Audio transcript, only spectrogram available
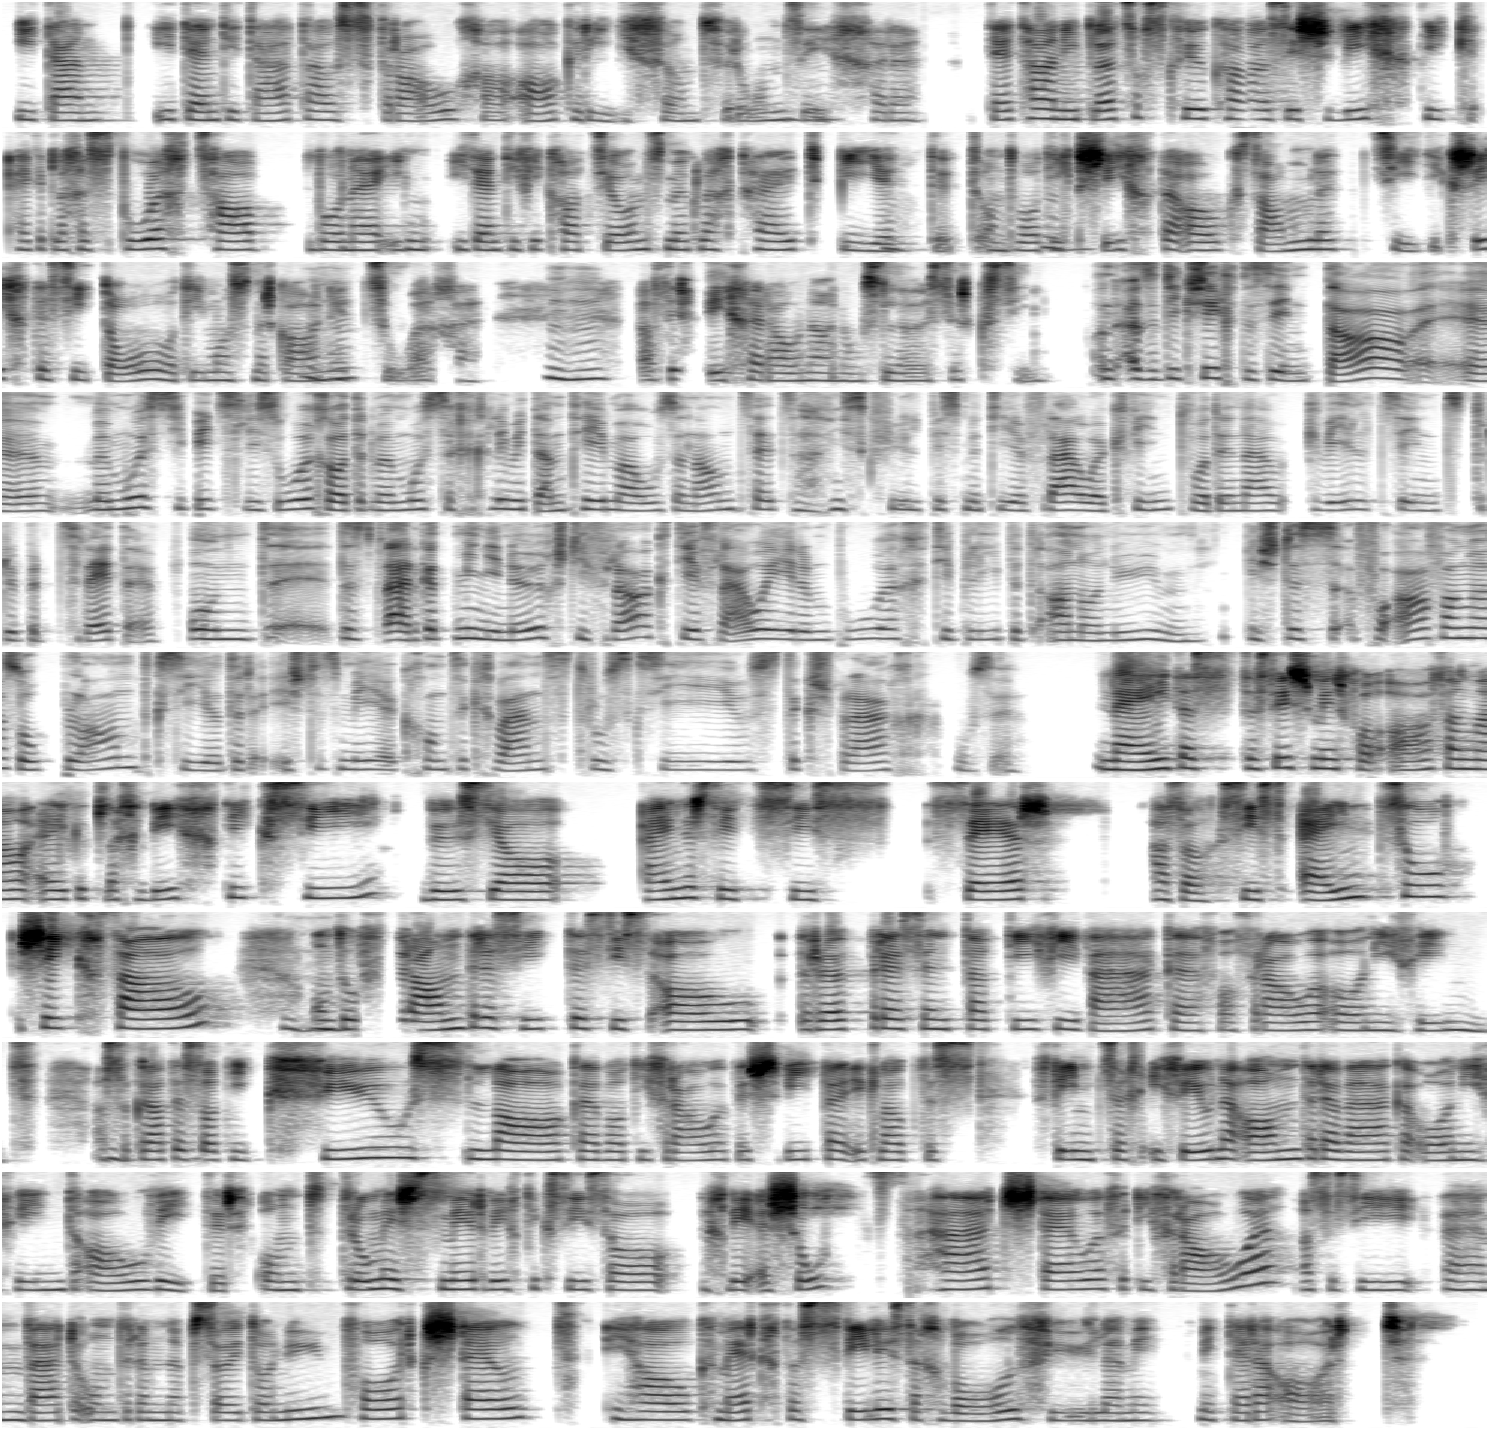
Identität als Frau kann angreifen und verunsichern. Dort habe ich plötzlich das Gefühl gehabt, es ist wichtig, eigentlich ein Buch zu haben, das eine Identifikationsmöglichkeit bietet mhm. und wo die mhm. Geschichten auch gesammelt sind. Die Geschichten sind da, die muss man gar mhm. nicht suchen. Mhm. Das war sicher auch noch ein Auslöser. Gewesen. Und also die Geschichten sind da, äh, man muss sie ein bisschen suchen oder man muss sich ein bisschen mit dem Thema auseinandersetzen, habe ich das Gefühl, bis man die Frauen findet, die dann auch gewillt sind, darüber zu reden. Und äh, das wäre meine nächste Frage. Die Frauen in ihrem Buch, die bleiben anonym. Ist das von Anfang an so geplant gewesen, oder ist das mehr eine Konsequenz daraus gewesen, aus dem Gespräch heraus? Nein, das, das ist mir von Anfang an eigentlich wichtig gewesen, weil es ja einerseits ist sehr also sein Einzelschicksal mhm. und auf der anderen Seite sind es auch repräsentative Wege von Frauen ohne Kind. Also mhm. gerade so die Gefühlslagen, die die Frauen beschreiben, ich glaube, das findet sich in vielen anderen Wegen ohne Kind auch wieder. Und darum ist es mir wichtig, so ein bisschen einen Schutz herzustellen für die Frauen. Also sie ähm, werden unter einem Pseudonym vorgestellt. Ich habe gemerkt, dass viele sich wohlfühlen mit, mit dieser Art.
